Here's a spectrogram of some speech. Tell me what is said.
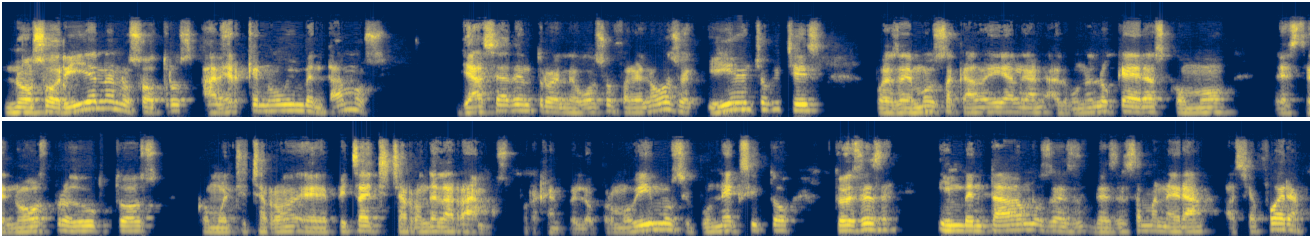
nos orillan a nosotros a ver qué nuevo inventamos, ya sea dentro del negocio o fuera del negocio. Y en Choquichis, pues hemos sacado ahí algunas loqueras como este, nuevos productos, como el chicharrón, eh, pizza de chicharrón de la Ramos, por ejemplo, y lo promovimos y fue un éxito. Entonces, inventábamos desde esa manera hacia afuera.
